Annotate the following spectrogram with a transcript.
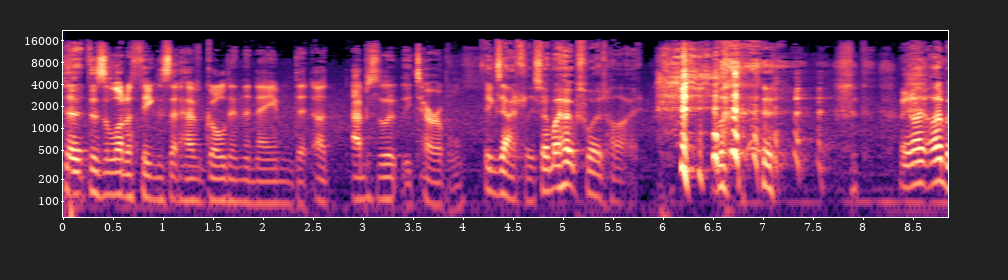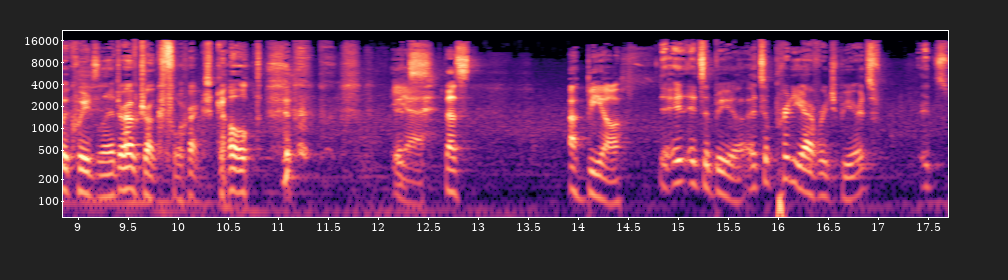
There- There's a lot of things that have gold in the name that are absolutely terrible. Exactly. So my hopes weren't high. I mean, I, I'm a Queenslander. I've drunk 4x Gold. yeah, that's a beer. It, it's a beer. It's a pretty average beer. It's it's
